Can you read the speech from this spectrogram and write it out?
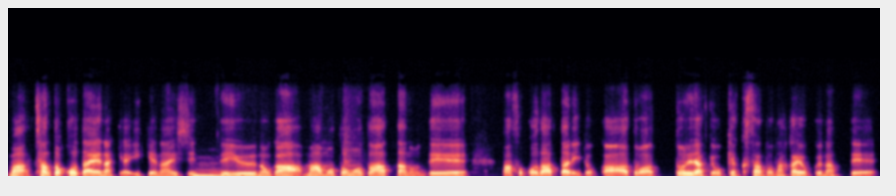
まあ、ちゃんと答えなきゃいけないしっていうのが、まあもともとあったので、まあ、そこだったりとかあとはどれだけお客さんと仲良くなって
